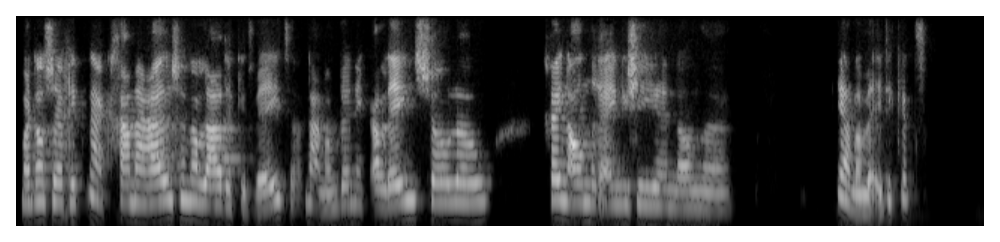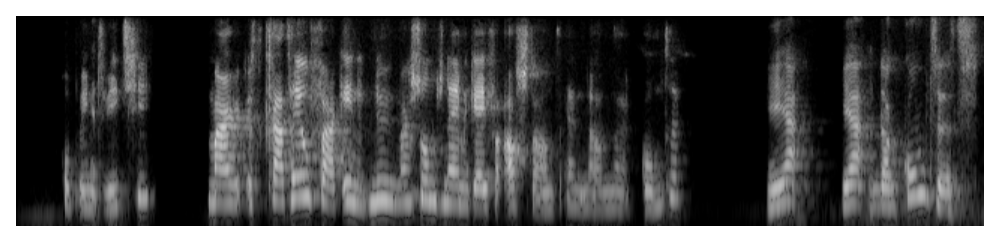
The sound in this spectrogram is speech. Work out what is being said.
Maar dan zeg ik, nou, ik ga naar huis en dan laat ik het weten. Nou, dan ben ik alleen, solo, geen andere energie en dan, uh, ja, dan weet ik het. Op intuïtie. Maar het gaat heel vaak in het nu, maar soms neem ik even afstand en dan uh, komt het. Ja, ja, dan komt het.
